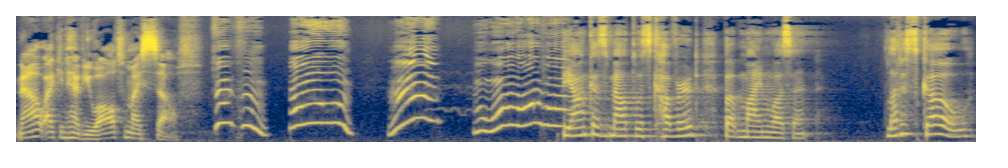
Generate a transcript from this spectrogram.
Now I can have you all to myself. Bianca's mouth was covered, but mine wasn't. Let us go.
